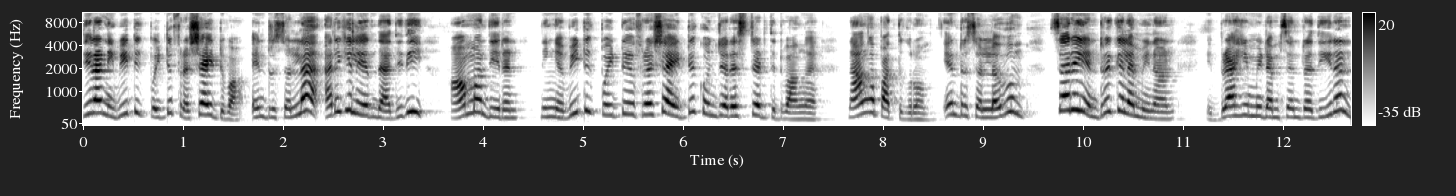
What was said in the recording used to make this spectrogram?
தீரா நீ வீட்டுக்கு போயிட்டு ஃப்ரெஷ் ஆயிட்டு வா என்று சொல்ல அருகில் இருந்த அதிதி ஆமாம் தீரன் நீங்கள் வீட்டுக்கு போயிட்டு ஃப்ரெஷ் ஆயிட்டு கொஞ்சம் ரெஸ்ட் எடுத்துட்டு வாங்க. நாங்கள் பார்த்துக்கிறோம் என்று சொல்லவும் சரி என்று கிளம்பினான். இப்ராஹிமிடம் சென்ற தீரன்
